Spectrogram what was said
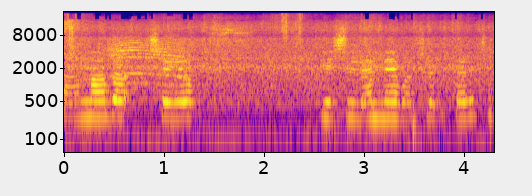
Soğanlar da şey yap, yeşillenmeye başladıkları için.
